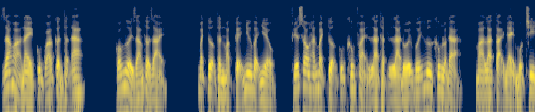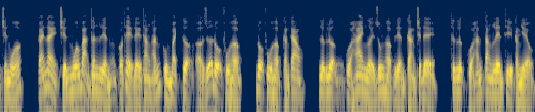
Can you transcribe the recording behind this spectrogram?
Gia hỏa này cũng quá cẩn thận a. Có người dám thở dài. Bạch tượng thần mặc kệ như vậy nhiều, phía sau hắn bạch tượng cũng không phải là thật là đối với hư không loạn đả, mà là tại nhảy một chi chiến múa. Cái này chiến múa bản thân liền có thể để thăng hắn cùng bạch tượng ở giữa độ phù hợp, độ phù hợp càng cao, lực lượng của hai người dung hợp liền càng chết để, thực lực của hắn tăng lên thì càng nhiều.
